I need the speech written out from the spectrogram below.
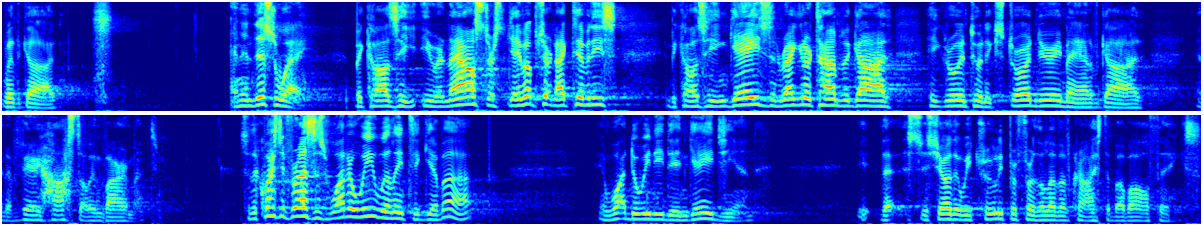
with God. And in this way, because he, he renounced or gave up certain activities, because he engaged in regular times with God, he grew into an extraordinary man of God in a very hostile environment. So the question for us is what are we willing to give up? And what do we need to engage in to show that we truly prefer the love of Christ above all things?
